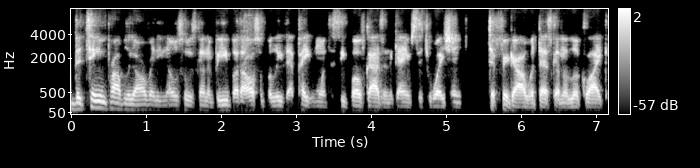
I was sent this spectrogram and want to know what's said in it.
the team probably already knows who it's going to be, but I also believe that Payton wants to see both guys in the game situation to figure out what that's going to look like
